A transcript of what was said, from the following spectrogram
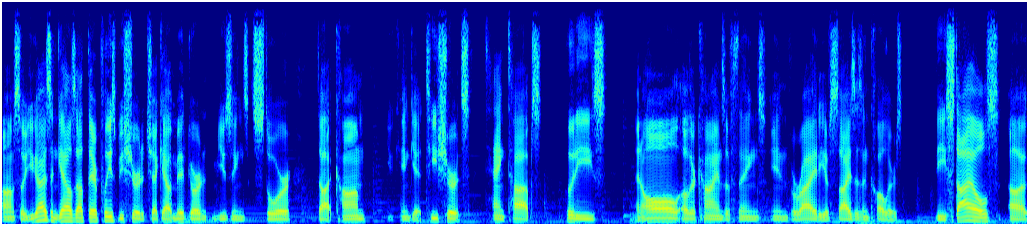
Um, so, you guys and gals out there, please be sure to check out MidgardMusingsStore.com. You can get t shirts, tank tops, hoodies, and all other kinds of things in variety of sizes and colors. The styles uh,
